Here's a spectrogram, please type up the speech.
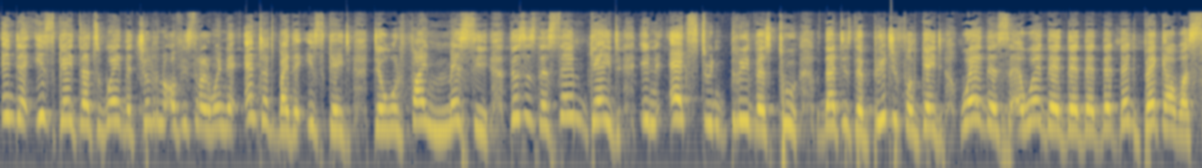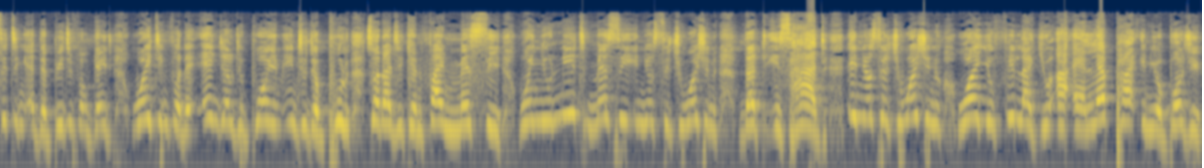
In the east gate, that's where the children of Israel, when they entered by the east gate, they will find mercy. This is the same gate in Acts 23, verse 2. That is the beautiful gate where, the, where the, the, that beggar was sitting at the beautiful gate, waiting for the angel to pour him into the pool so that he can find mercy. When you need mercy in your situation that is hard, in your situation where you feel like you are a leper in your body,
